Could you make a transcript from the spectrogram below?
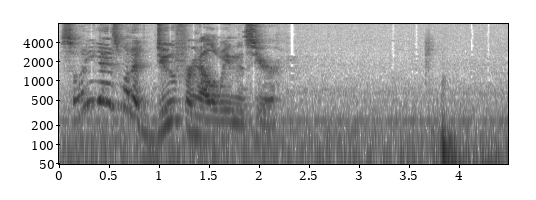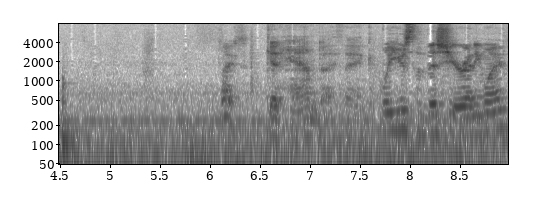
So, what do you guys want to do for Halloween this year? Nice. Get hammed, I think. We'll use the this year anyway.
